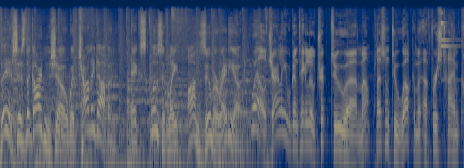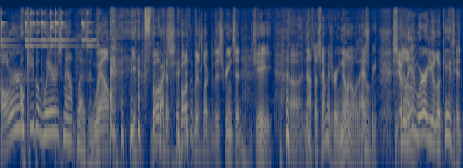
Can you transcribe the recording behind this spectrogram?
This is The Garden Show with Charlie Dobbin, exclusively on Zoomer Radio. Well, Charlie, we're going to take a little trip to uh, Mount Pleasant to welcome a first time caller. Okay, but where's Mount Pleasant? Well, yeah, both, question. both of us looked at the screen and said, gee, uh, not the cemetery. No, no, it has to be. So, No. Lynn, where are you located?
